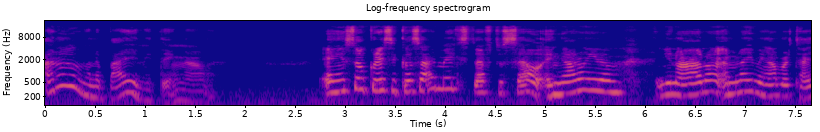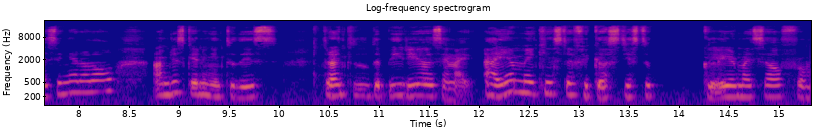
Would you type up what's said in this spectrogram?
I don't even want to buy anything now. And it's so crazy because I make stuff to sell and I don't even, you know, I don't, I'm not even advertising it at all. I'm just getting into this, trying to do the videos and I, I am making stuff because just to clear myself from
